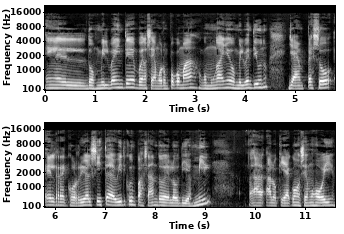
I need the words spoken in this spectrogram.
en el 2020, bueno, se demoró un poco más, como un año, 2021, ya empezó el recorrido alcista de Bitcoin pasando de los 10.000 a, a lo que ya conocemos hoy,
